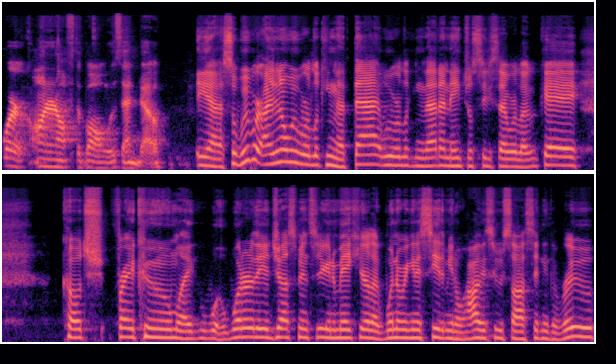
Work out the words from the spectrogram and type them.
work on and off the ball was Endo. Yeah. So we were, I know we were looking at that. We were looking at that and Angel City said, we're like, okay, Coach Freya Coombe, like, wh- what are the adjustments you're going to make here? Like, when are we going to see them? You know, obviously we saw Sydney Leroux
